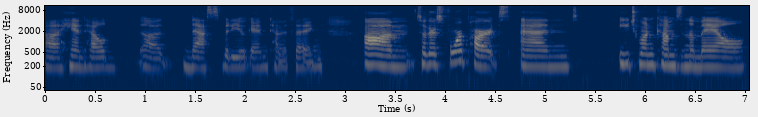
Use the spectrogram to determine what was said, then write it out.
uh, handheld uh, NES video game kind of thing. Um, so there's four parts, and each one comes in the mail,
